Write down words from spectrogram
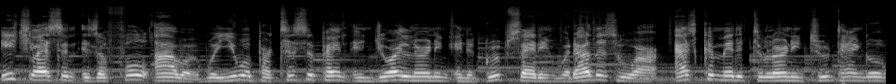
Each lesson is a full hour where you will participate and enjoy learning in a group setting with others who are as committed to learning true tango,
